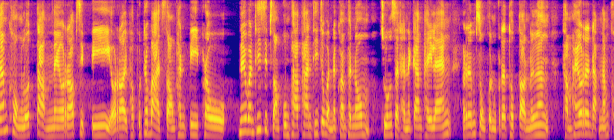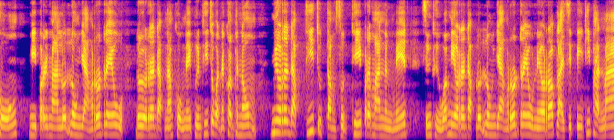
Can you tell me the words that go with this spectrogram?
น้ำโขงลดต่ำในรอบ 10 ปี รอยพระพุทธบาท 2,000 ปีโผล่ในวันที่ 12 กุมภาพันธ์ที่จังหวัดนครพนม ช่วงสถานการณ์ภัยแล้ง เริ่มส่งผลกระทบต่อเนื่องทำให้ระดับน้ำโขงมีปริมาณลดลงอย่างรวดเร็ว โดยระดับน้ำโขงในพื้นที่จังหวัดนครพนม มีระดับที่จุดต่ำสุดที่ประมาณ 1 เมตร ซึ่งถือว่ามีระดับลดลงอย่างรวดเร็วในรอบหลายสิบปีที่ผ่านมา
